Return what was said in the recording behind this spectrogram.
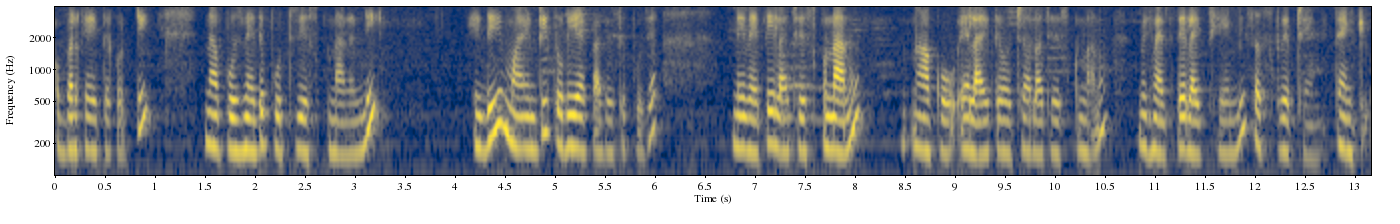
కొబ్బరికాయ అయితే కొట్టి నా పూజను అయితే పూర్తి చేసుకున్నానండి. ఇది మా ఇంటి తొలి ఏకాదశి పూజ. నేనైతే ఇలా చేసుకున్నాను. నాకు ఎలా అయితే వచ్చో అలా చేసుకున్నాను. మీకు నచ్చితే లైక్ చేయండి సబ్స్క్రైబ్ చేయండి. థ్యాంక్ యూ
